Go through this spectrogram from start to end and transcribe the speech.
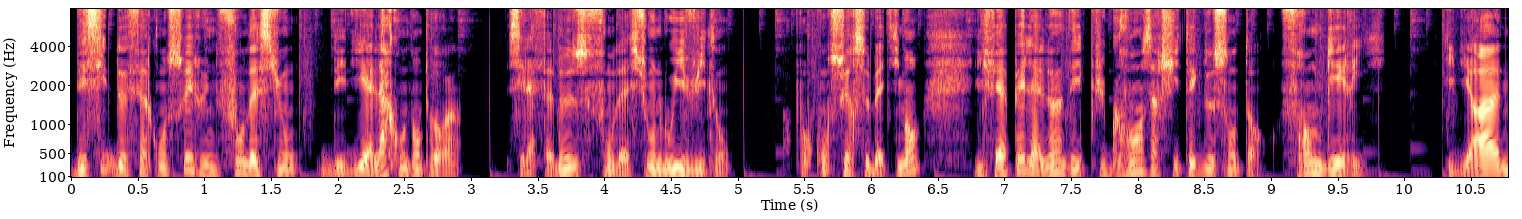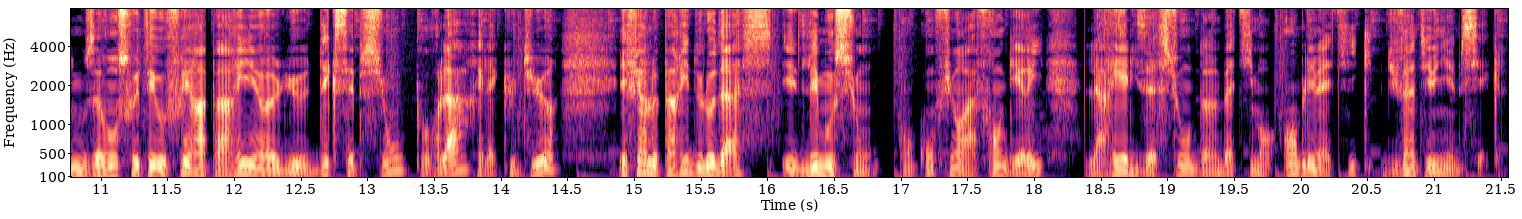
décide de faire construire une fondation dédiée à l'art contemporain. C'est la fameuse fondation Louis Vuitton. pour construire ce bâtiment, il fait appel à l'un des plus grands architectes de son temps, Franck Gehry. Il dira Nous avons souhaité offrir à Paris un lieu d'exception pour l'art et la culture et faire le pari de l'audace et de l'émotion en confiant à Franck Gehry la réalisation d'un bâtiment emblématique du XXIe siècle.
